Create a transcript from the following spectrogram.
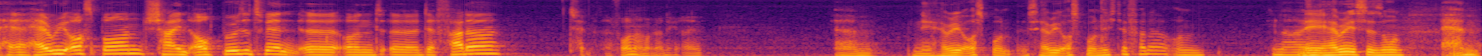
Harry Osborn scheint auch böse zu werden. Äh, und äh, der Vater, jetzt fällt mir der Vorname gar nicht ein. Ähm, Nee, Harry Osborn. Ist Harry Osborn nicht der Vater? Und Nein. Nee, Harry ist der Sohn. Ähm,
